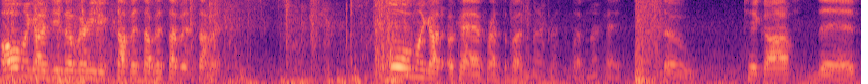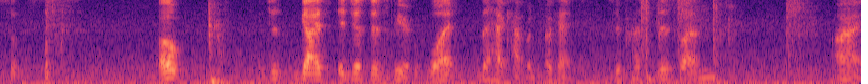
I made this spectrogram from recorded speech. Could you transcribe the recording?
Oh my god, she's overheating. Stop it, stop it, stop it, stop it. Oh my god. Okay, I pressed the button. I pressed the button. Okay. So, take off this. Let's... Oh. Just Guys, it just disappeared. What the heck happened? Okay. So, press this button. Alright.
